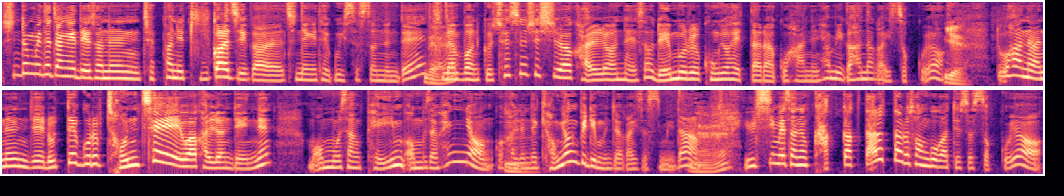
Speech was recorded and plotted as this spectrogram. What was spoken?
신동민 회장에 대해서는 재판이 두 가지가 진행이 되고 있었었는데 네. 지난번 그 최순실 씨와 관련해서 뇌물을 공여했다라고 하는 혐의가 하나가 있었고요. 예. 또 하나는 이제 롯데그룹 전체와 관련돼 있는 뭐 업무상 배임, 업무상 횡령과 관련된 경영 비리 문제가 있었습니다. 네. 1심에서는 각각 따로따로 선고가 됐었었고요.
